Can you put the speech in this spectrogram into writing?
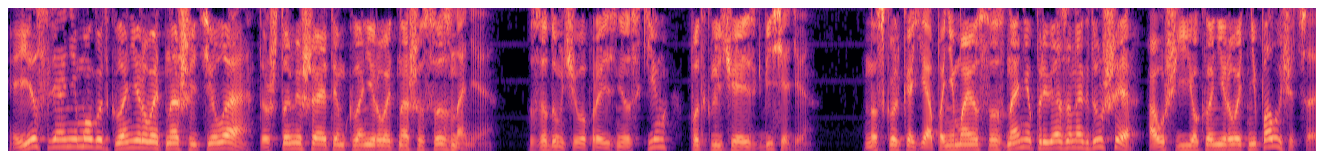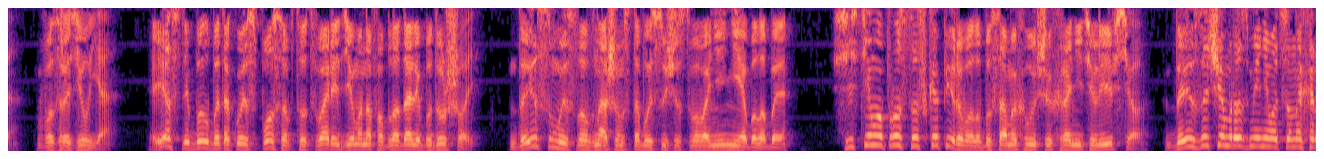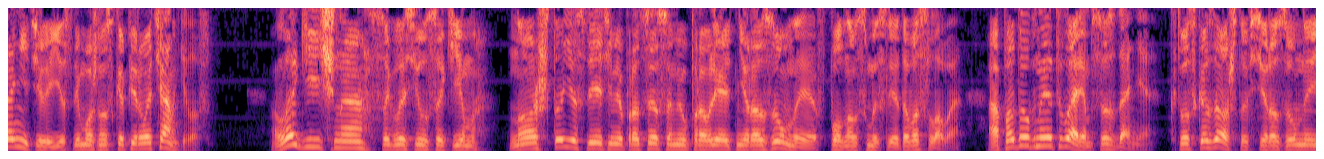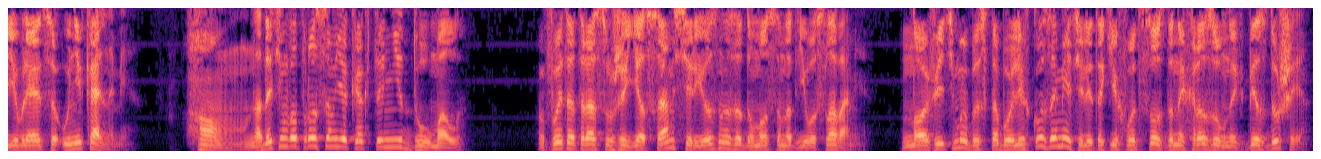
Если они могут клонировать наши тела, то что мешает им клонировать наше сознание? Задумчиво произнес Ким, подключаясь к беседе. «Насколько я понимаю, сознание привязано к душе, а уж ее клонировать не получится», — возразил я. «Если был бы такой способ, то твари демонов обладали бы душой. Да и смысла в нашем с тобой существовании не было бы. Система просто скопировала бы самых лучших хранителей и все. Да и зачем размениваться на хранителей, если можно скопировать ангелов?» «Логично», — согласился Ким. «Но что, если этими процессами управляют неразумные, в полном смысле этого слова?» а подобные тварям создания. Кто сказал, что все разумные являются уникальными? Хм, над этим вопросом я как-то не думал. В этот раз уже я сам серьезно задумался над его словами. Но ведь мы бы с тобой легко заметили таких вот созданных разумных без души.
